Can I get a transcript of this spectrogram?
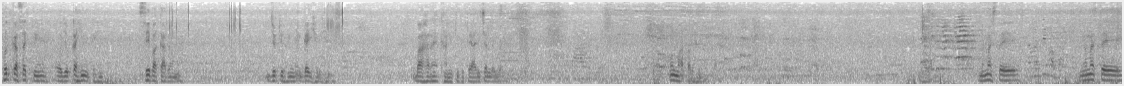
खुद कर सकती हैं और जो कहीं न कहीं सेवा कार्यों में जुटी हुई हैं गई हुई हैं। बाहर हैं खाने की भी तैयारी चल रही है। उन माता बहनों का। नमस्ते। नमस्ते।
